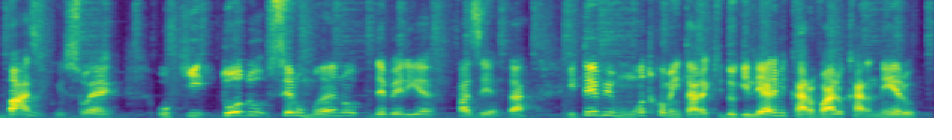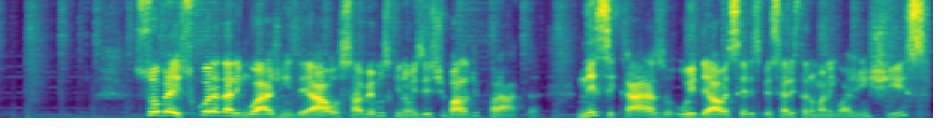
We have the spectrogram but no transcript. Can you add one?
básico, isso é o que todo ser humano deveria fazer, tá? E teve um outro comentário aqui do Guilherme Carvalho Carneiro Sobre a escolha da linguagem ideal, sabemos que não existe bala de prata. Nesse caso, o ideal é ser especialista numa linguagem X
